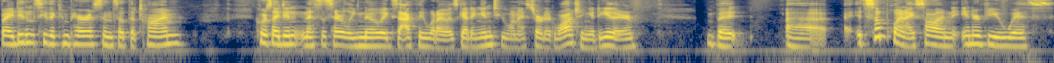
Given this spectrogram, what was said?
but I didn't see the comparisons at the time. Of course, I didn't necessarily know exactly what I was getting into when I started watching it either. But uh, at some point, I saw an interview with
